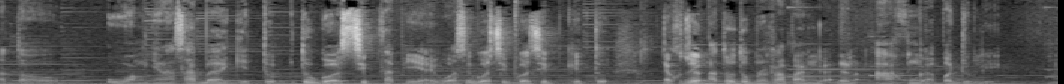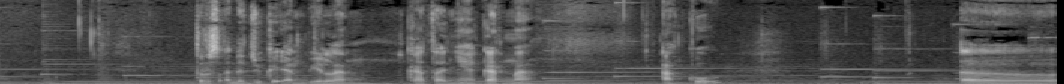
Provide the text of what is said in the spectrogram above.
atau uangnya nasabah gitu. Itu gosip tapi ya gue gosip-gosip gitu. Aku juga nggak tahu itu bener apa enggak dan aku nggak peduli. Terus ada juga yang bilang katanya karena aku uh,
